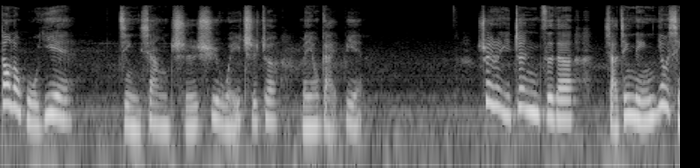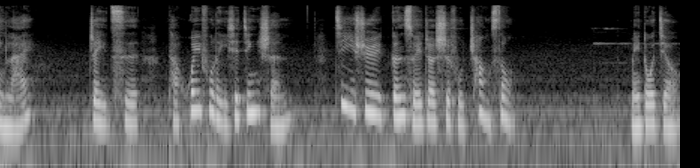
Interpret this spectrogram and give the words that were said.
到了午夜，景象持续维持着，没有改变。睡了一阵子的小精灵又醒来，这一次他恢复了一些精神，继续跟随着师傅唱诵。没多久。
